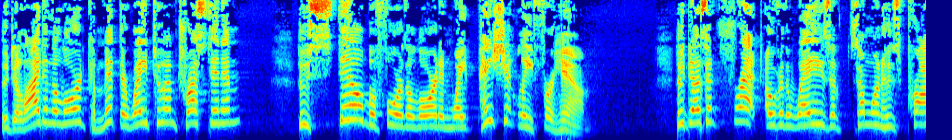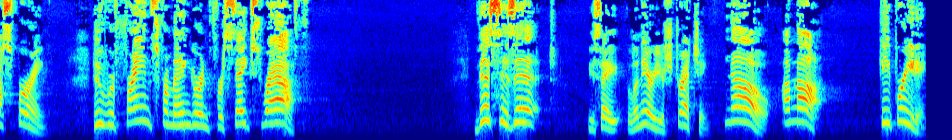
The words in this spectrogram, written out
who delight in the Lord, commit their way to Him, trust in Him, who still before the Lord and wait patiently for Him, who doesn't fret over the ways of someone who's prospering, who refrains from anger and forsakes wrath. This is it. You say, Lanier, you're stretching. No, I'm not. Keep reading.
